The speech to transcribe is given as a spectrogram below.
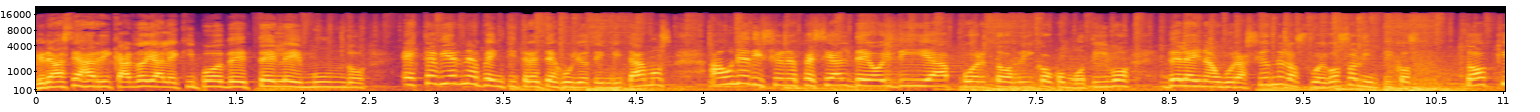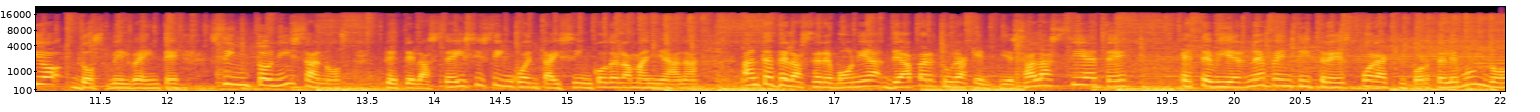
Gracias a Ricardo y al equipo de Telemundo. Este viernes 23 de julio te invitamos a una edición especial de Hoy Día Puerto Rico con motivo de la inauguración de los Juegos Olímpicos Tokio 2020. Sintonízanos desde las 6 y 55 de la mañana, antes de la ceremonia de apertura que empieza a las 7 este viernes 23 por aquí por Telemundo,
